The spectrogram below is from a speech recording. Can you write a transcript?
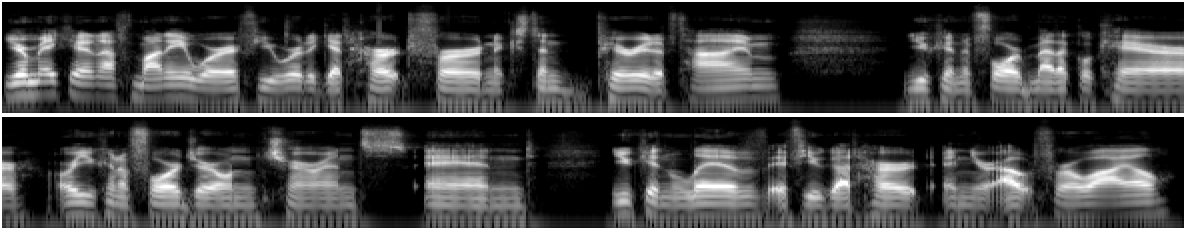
you're making enough money where if you were to get hurt for an extended period of time, you can afford medical care, or you can afford your own insurance, and you can live if you got hurt and you're out for a while.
